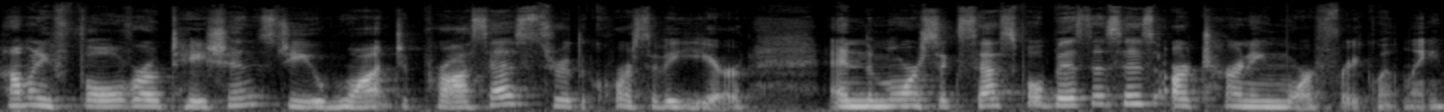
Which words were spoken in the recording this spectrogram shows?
how many full rotations do you want to process through the course of a year? And the more successful businesses are turning more frequently.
